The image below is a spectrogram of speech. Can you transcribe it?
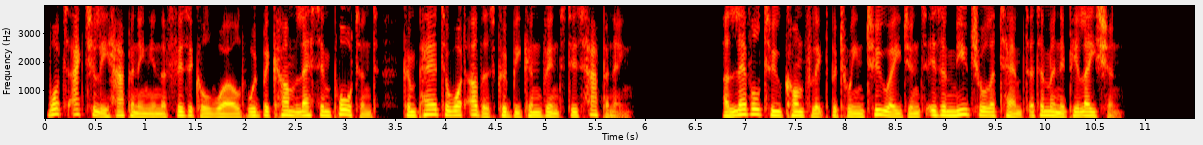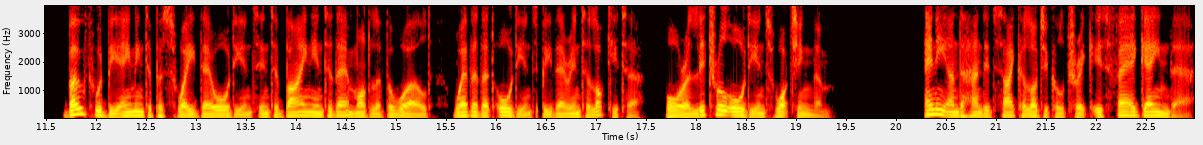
What's actually happening in the physical world would become less important compared to what others could be convinced is happening. A level 2 conflict between two agents is a mutual attempt at a manipulation. Both would be aiming to persuade their audience into buying into their model of the world, whether that audience be their interlocutor, or a literal audience watching them. Any underhanded psychological trick is fair game there.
